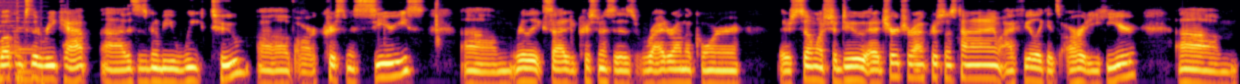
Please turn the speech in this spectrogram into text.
welcome to the recap. Uh, this is going to be week two of our Christmas series. Um, really excited. Christmas is right around the corner. There's so much to do at a church around Christmas time. I feel like it's already here. Um,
